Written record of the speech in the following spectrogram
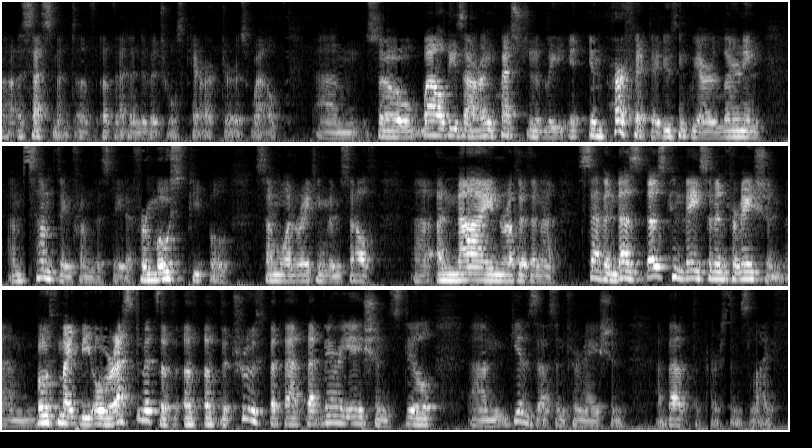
uh, assessment of, of that individual's character as well. Um, so while these are unquestionably imperfect, I do think we are learning um, something from this data. For most people, someone rating themselves uh, a nine rather than a seven does does convey some information. Um, both might be overestimates of, of, of, the truth, but that, that variation still um, gives us information about the person's life.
